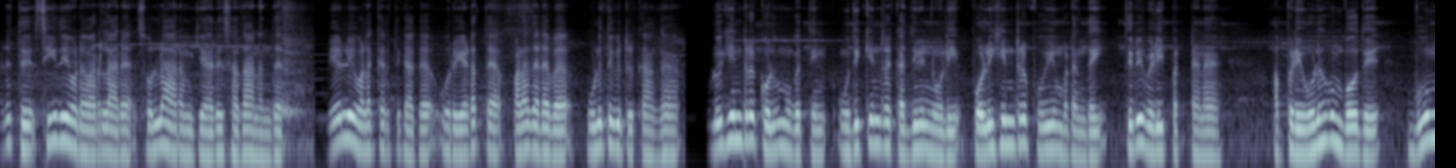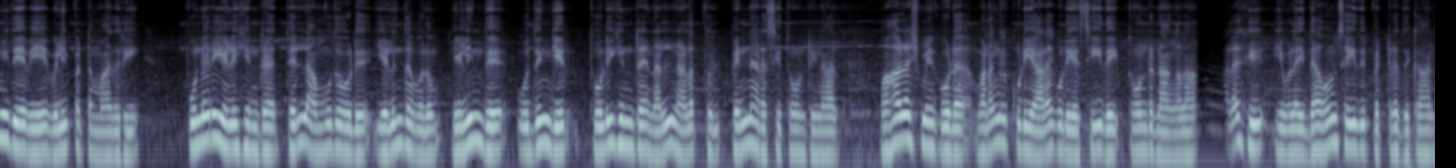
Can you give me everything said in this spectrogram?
அடுத்து சீதையோட வரலாறை சொல்ல ஆரம்பிக்கிறாரு சதானந்தர். வேள்வி வளர்க்குறதுக்காக ஒரு இடத்த பல தடவை உழுதுகிட்டு இருக்காங்க. உழுகின்ற கொழுமுகத்தின் உதிக்கின்ற கதிரின் ஒளி பொழுகின்ற புவி மடந்தை திருவெளிப்பட்டன. அப்படி உழுகும்போது பூமி தேவியை வெளிப்பட்ட மாதிரி புணரி எழுகின்ற தெல் அமுதோடு எழுந்தவளும் எழிந்து ஒதுங்கிர் தொழுகின்ற நல் நலத்துள் பெண் அரசி தோன்றினாள். மகாலட்சுமி கூட வணங்கக்கூடிய அழகுடைய சீதை தோன்றினாங்களாம். அழகு இவளை தவம் செய்து பெற்றதுக்கான்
